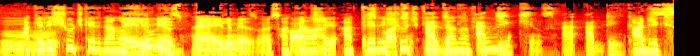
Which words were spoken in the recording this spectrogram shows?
Uhum. Aquele chute que ele dá no É filme. ele mesmo, é ele mesmo, é o Scott. Aquela- aquele Scott chute que ele dá no filme. Adkins, Adkins.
